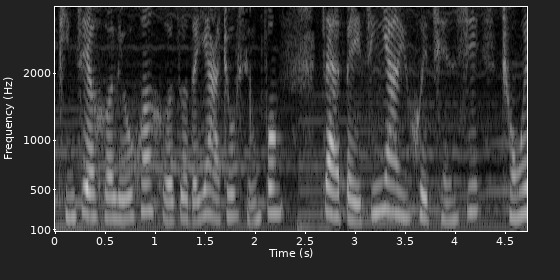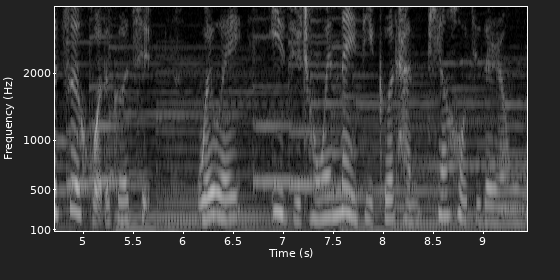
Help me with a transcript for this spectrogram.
凭借和刘欢合作的《亚洲雄风》，在北京亚运会前夕成为最火的歌曲，维维一举成为内地歌坛天后级的人物。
